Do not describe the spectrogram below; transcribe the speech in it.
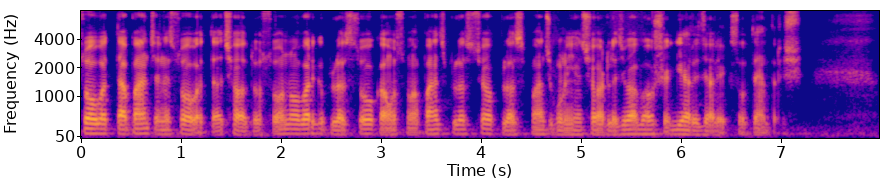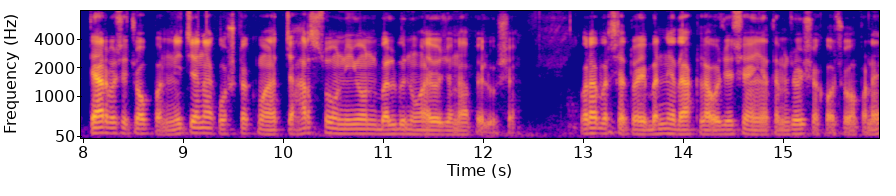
સો વત્તા પાંચ અને સો વત્તા છ. તો સોનો વર્ગ પ્લસ સો કાઉન્સમાં પાંચ પ્લસ છ પ્લસ પાંચ ગુણ્યા છ એટલે જવાબ આવશે અગિયાર હજાર એકસો તેત્રીસ. ત્યાર પછી ચોપન. નીચેના કોષ્ટકમાં ચારસો નિયોન બલ્બનું આયોજન આપેલું છે. બરાબર છે? તો એ બંને દાખલાઓ જે છે અહીંયા તમે જોઈ શકો છો. આપણે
